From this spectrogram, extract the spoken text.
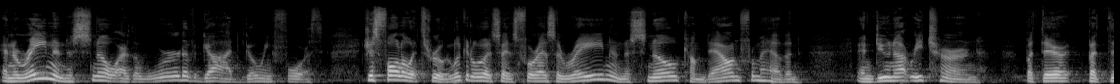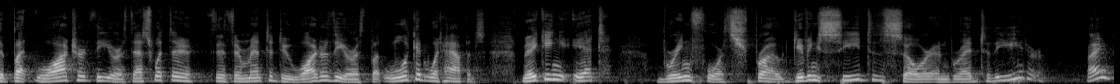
And the rain and the snow are the word of God going forth. Just follow it through. Look at what it says. For as the rain and the snow come down from heaven and do not return, but, they're, but, the, but water the earth. That's what they're, they're meant to do, water the earth. But look at what happens making it bring forth sprout, giving seed to the sower and bread to the eater right?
